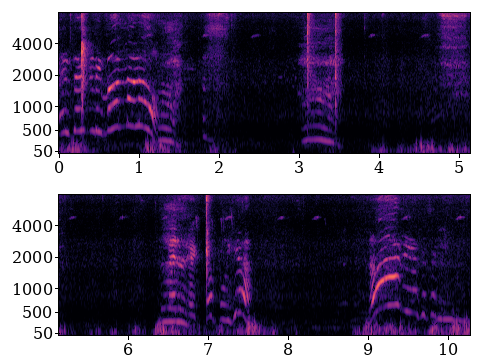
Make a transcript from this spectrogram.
Está esclivándolo. Perfecto, puya. No, tenía que ser limpiando.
